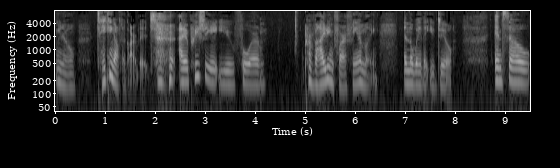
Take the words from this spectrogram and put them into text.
you know, taking out the garbage. I appreciate you for providing for our family in the way that you do. And so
